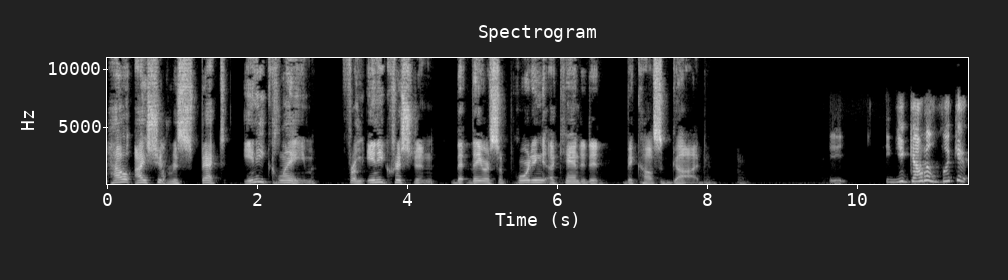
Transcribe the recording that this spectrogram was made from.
how I should respect any claim from any Christian that they are supporting a candidate because God. You got to look at,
